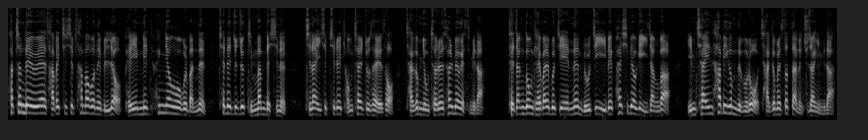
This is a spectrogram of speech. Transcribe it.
화천대유에 473억 원을 빌려 배임 및 횡령 의혹을 받는 최대 주주 김만배 씨는 지난 27일 경찰 조사에서 자금 용처를 설명했습니다. 대장동 개발 부지에 있는 묘지 280여 개 이장과 임차인 합의금 등으로 자금을 썼다는 주장입니다.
